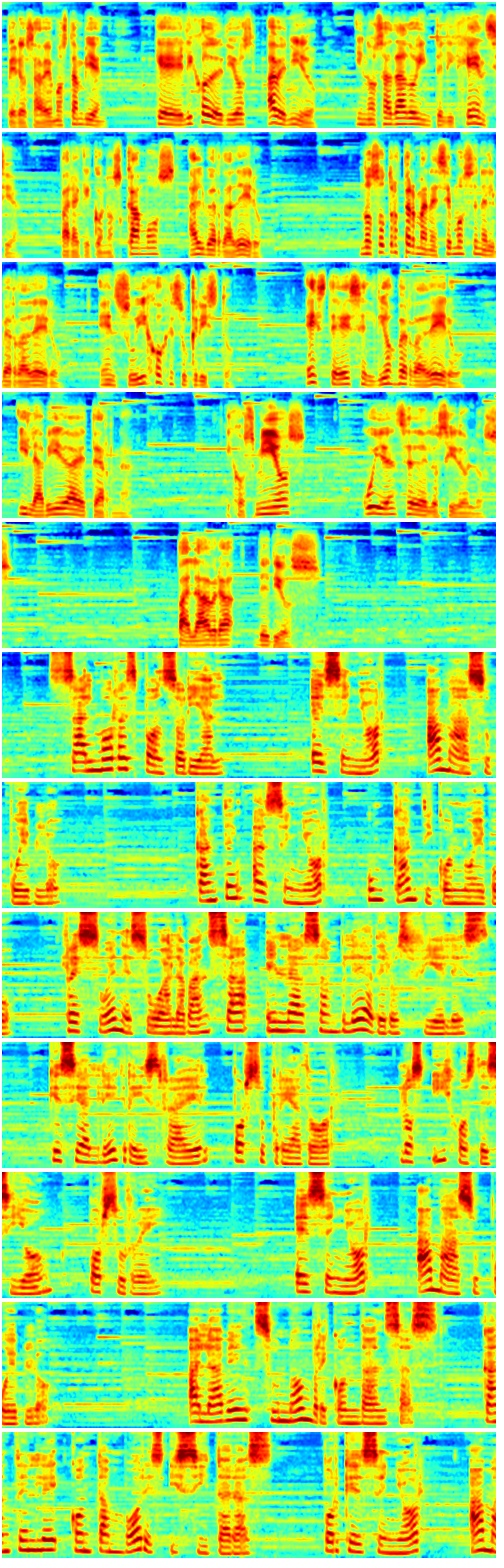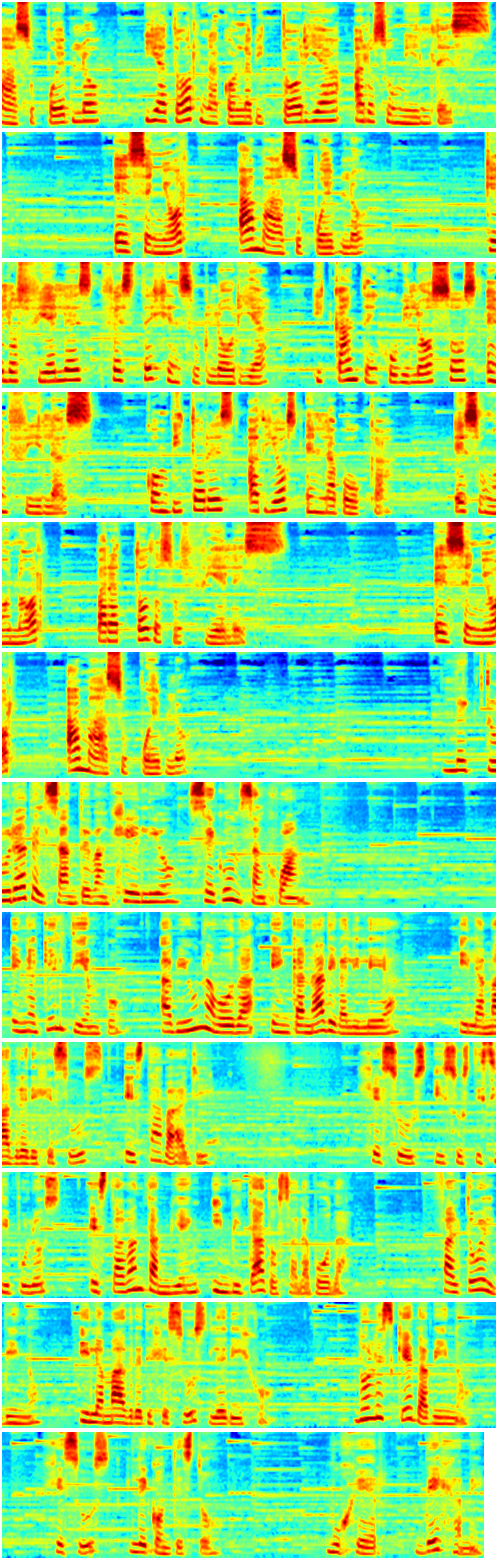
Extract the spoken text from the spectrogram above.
Pero sabemos también que el Hijo de Dios ha venido y nos ha dado inteligencia para que conozcamos al verdadero. Nosotros permanecemos en el verdadero, en su Hijo Jesucristo. Este es el Dios verdadero y la vida eterna. Hijos míos, cuídense de los ídolos. Palabra de Dios. Salmo responsorial. El Señor ama a su pueblo. Canten al Señor un cántico nuevo. Resuene su alabanza en la asamblea de los fieles. Que se alegre Israel por su Creador, los hijos de Sión por su Rey. El Señor ama a su pueblo. Alaben su nombre con danzas cántenle con tambores y cítaras, porque el Señor ama a su pueblo y adorna con la victoria a los humildes. El Señor ama a su pueblo. Que los fieles festejen su gloria y canten jubilosos en filas, con vítores a Dios en la boca. Es un honor para todos sus fieles. El Señor ama a su pueblo. Lectura del Santo Evangelio según San Juan. En aquel tiempo había una boda en Caná de Galilea y la madre de Jesús estaba allí. Jesús y sus discípulos estaban también invitados a la boda. Faltó el vino y la madre de Jesús le dijo, no les queda vino. Jesús le contestó, Mujer, déjame,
